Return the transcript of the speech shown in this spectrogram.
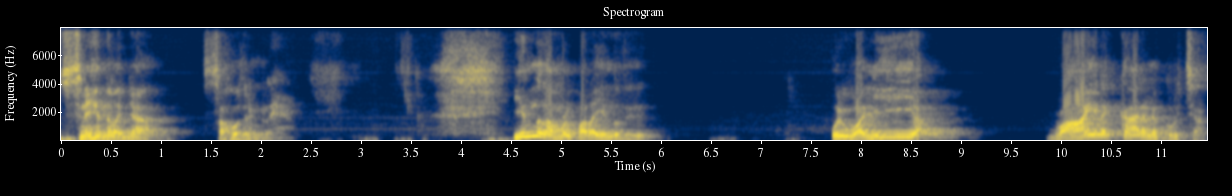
സ്നേഹം നിറഞ്ഞ സഹോദരങ്ങളെ ഇന്ന് നമ്മൾ പറയുന്നത് ഒരു വലിയ വായനക്കാരനെ കുറിച്ചാണ്.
